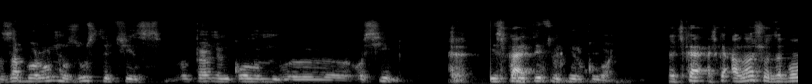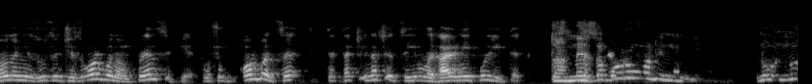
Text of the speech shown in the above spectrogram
заборону зустрічі з певним колом е, осіб із політичних міркувань. Чекай, а чекай, а в нас що заборонені зустрічі з Орбаном, в принципі, тому що Орбан це так чи інакше це є легальний політик. Та не заборонені. Ну, ну,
